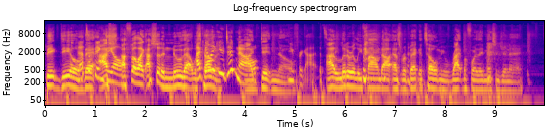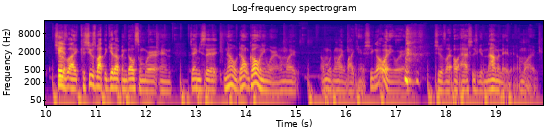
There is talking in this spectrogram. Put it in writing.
big deal. That's a that big I, deal. I felt like I should have knew that was I feel coming. like you did know. I didn't know. You forgot. It's I literally found out as Rebecca told me right before they mentioned your name. She was like, because she was about to get up and go somewhere, and Jamie said, "No, don't go anywhere." And I'm like, I'm looking like, why can't she go anywhere? she was like, "Oh, Ashley's getting nominated." I'm like,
